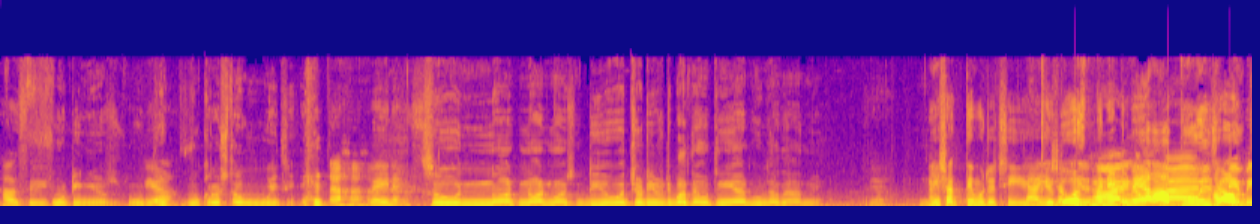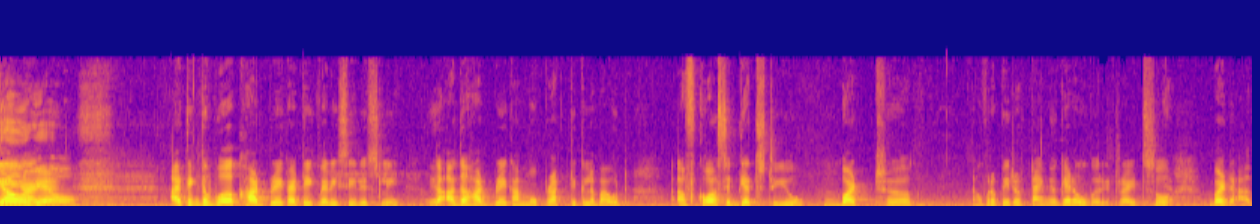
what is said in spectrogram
How sweet. 14 years. वो Yeah. वो, crush था वो वही थी. Very nice. so not not much. दी वो छोटी छोटी बातें होती हैं यार भूल जाता है आदमी. Yeah. ये शक्ति मुझे चाहिए Yeah, कि ये दो मिनट में आप भूल जाओ क्या हो I गया. I think the work heartbreak I take very seriously. Yeah. The other heartbreak I'm more practical about. Of course, it gets to you, hmm. but uh, over a period of time you get over it, right? So, but um,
